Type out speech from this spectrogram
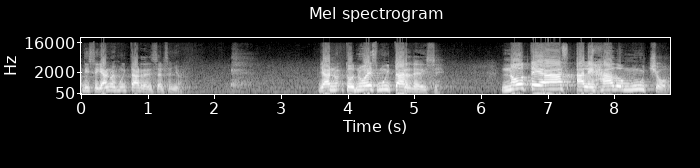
dice, ya no es muy tarde, dice el Señor. Ya no, no es muy tarde, dice. No te has alejado mucho.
